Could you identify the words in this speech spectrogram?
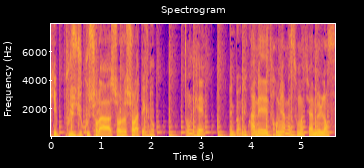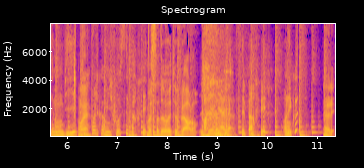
Qui est plus du coup sur la, sur, le- sur la techno. Ok. Eh ben, on écoute. Ah mais trop bien, parce que moi tu vas me lancer mon billet pile Ouais. poil comme il faut, c'est parfait. Bah, ça devrait te plaire alors. Génial, c'est parfait. On écoute? Allez.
